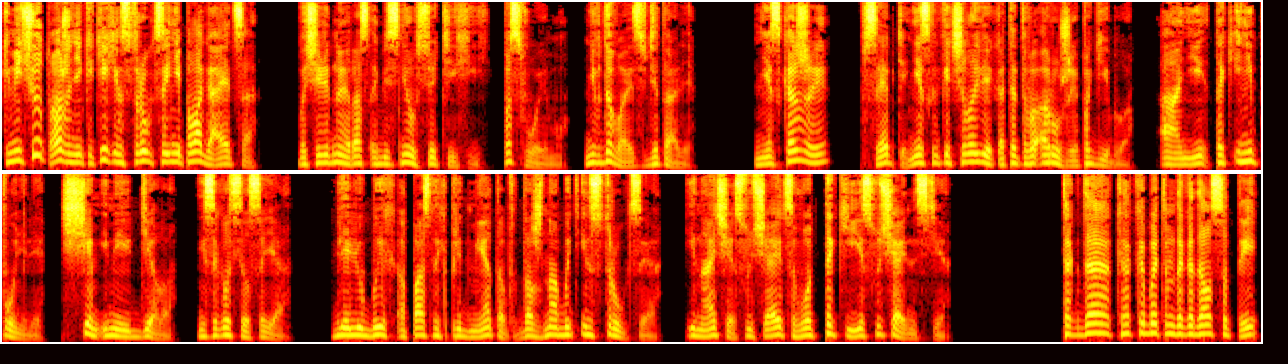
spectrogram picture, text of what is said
к мечу тоже никаких инструкций не полагается. В очередной раз объяснил все Тихий, по-своему, не вдаваясь в детали. «Не скажи. В Септе несколько человек от этого оружия погибло, а они так и не поняли, с чем имеют дело», — не согласился я. «Для любых опасных предметов должна быть инструкция, иначе случаются вот такие случайности». «Тогда как об этом догадался ты?»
